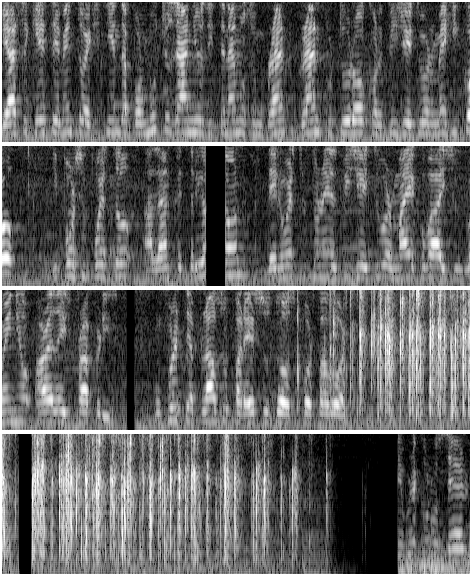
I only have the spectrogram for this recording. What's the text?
que hace que este evento extienda por muchos años y tenemos un gran, gran futuro con el PGA Tour en México y por supuesto al anfitrión de nuestro torneo del PGA Tour, Mayakoba y su dueño RLH Properties. Un fuerte aplauso para esos dos, por favor. Reconocer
